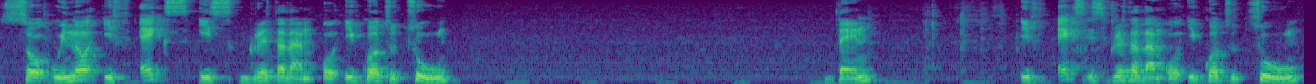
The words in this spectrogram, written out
So we know if x is greater than or equal to 2, then if x is greater than or equal to 2,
